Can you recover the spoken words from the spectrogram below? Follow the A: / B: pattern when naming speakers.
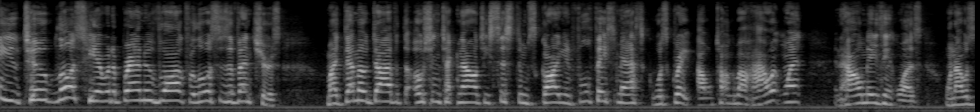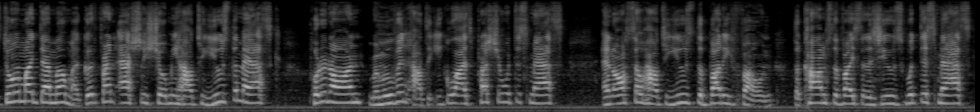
A: Hey YouTube, Lewis here with a brand new vlog for Lewis's Adventures. My demo dive with the Ocean Technology Systems Guardian full face mask was great. I will talk about how it went and how amazing it was. When I was doing my demo, my good friend Ashley showed me how to use the mask, put it on, remove it, how to equalize pressure with this mask, and also how to use the buddy phone, the comms device that is used with this mask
